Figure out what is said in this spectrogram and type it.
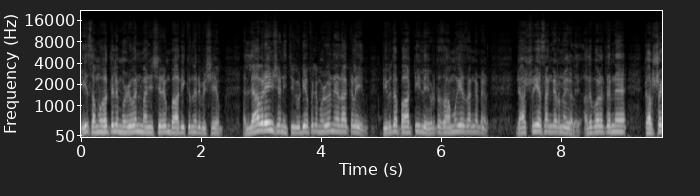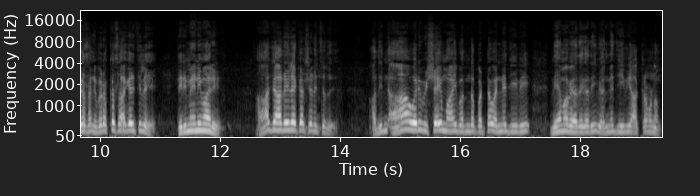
ഈ സമൂഹത്തിൽ മുഴുവൻ മനുഷ്യരും ബാധിക്കുന്നൊരു വിഷയം. എല്ലാവരെയും ക്ഷണിച്ചു. യു ഡി എഫിലെ മുഴുവൻ നേതാക്കളെയും വിവിധ പാർട്ടിയിലെ ഇവിടുത്തെ സാമൂഹിക സംഘടനകൾ രാഷ്ട്രീയ സംഘടനകൾ അതുപോലെ തന്നെ കർഷക സംഘം ഇവരൊക്കെ സഹകരിച്ചില്ലേ? തിരുമേനിമാർ ആ ജാഥയിലേക്കാണ് ക്ഷണിച്ചത്. അതിന് ആ ഒരു വിഷയവുമായി ബന്ധപ്പെട്ട വന്യജീവി നിയമ ഭേദഗതി വന്യജീവി ആക്രമണം.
